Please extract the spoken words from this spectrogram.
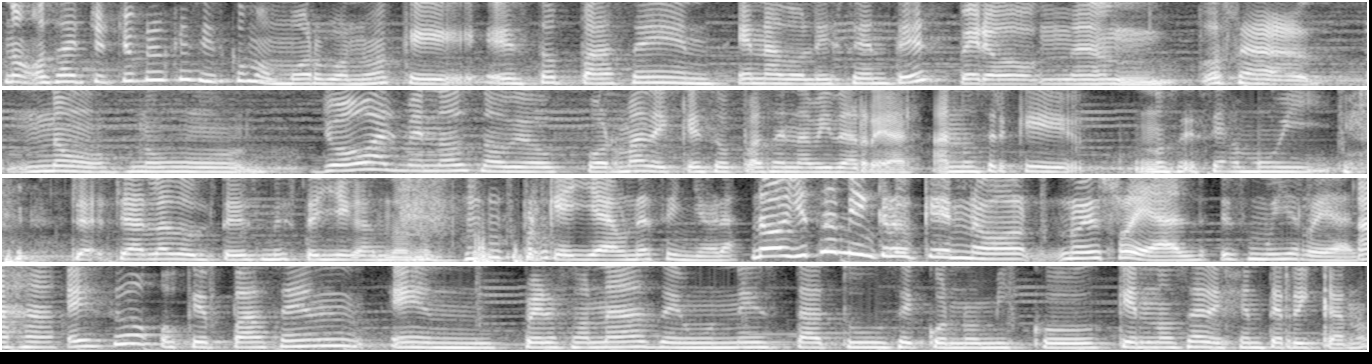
No, o sea, yo, creo que sí es como morbo, ¿no? Que esto pase en, en adolescentes, pero... Mm, o sea, no, no yo al menos no veo forma de que eso pase en la vida real, a no ser que, no sé, sea muy... ya, la adultez me esté llegando, ¿no? Porque ya una señora. No, yo también creo que no, no es real, es muy real. Ajá, eso o que pasen en personas de un estatus económico que no sea de gente rica, ¿no?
